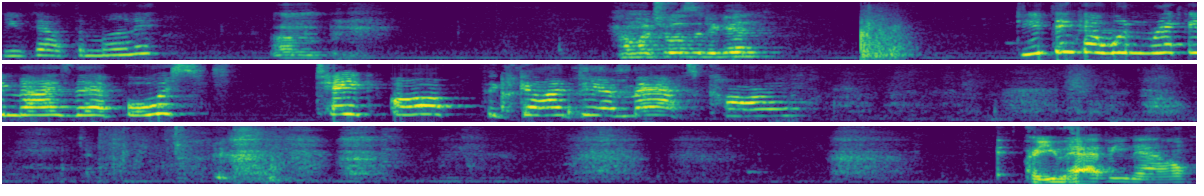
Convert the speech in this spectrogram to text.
You got the money? Um, how much was it again? Do you think I wouldn't recognize that voice? Take off the goddamn mask, Carl. Are you happy now?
